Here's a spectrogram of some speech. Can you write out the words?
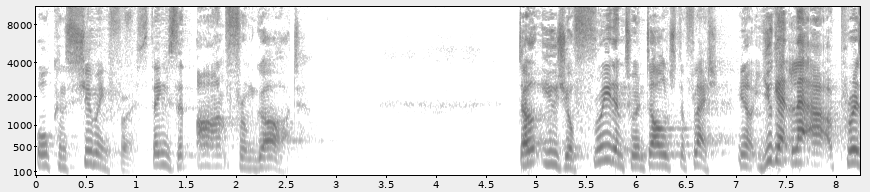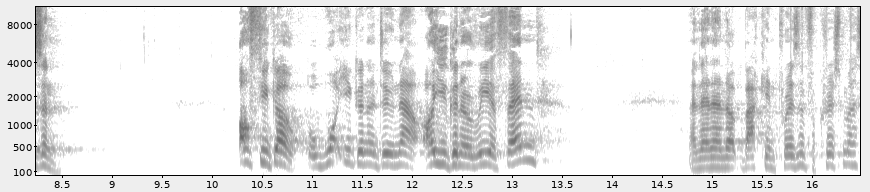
all consuming for us, things that aren't from God. Don't use your freedom to indulge the flesh. You know, you get let out of prison. Off you go. But what are you going to do now? Are you going to reoffend? and then end up back in prison for Christmas?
